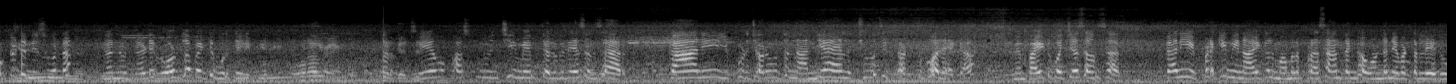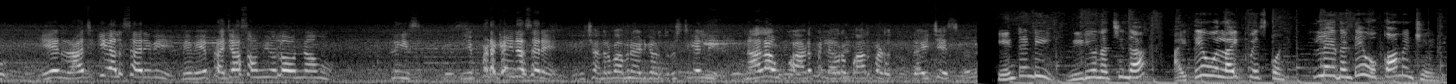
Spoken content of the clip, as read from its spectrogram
ఒక్కటి నిసుకున్నా నన్ను నడి రోడ్లో పెట్టి ఉడితే మేము ఫస్ట్ నుంచి మేము తెలుగుదేశం సార్. కానీ ఇప్పుడు జరుగుతున్న అన్యాయాలు చూసి తట్టుకోలేక మేము బయటకు వచ్చేసాం సార్. కానీ ఇప్పటికీ మీ నాయకులు మమ్మల్ని ప్రశాంతంగా ఉండనివ్వటం లేదు ఏ రాజకీయాలు సార్ ఇవి? మేము ఏ ప్రజాస్వామ్యంలో ఉన్నాము? ప్లీజ్ ఇప్పటికైనా సరే ఇది చంద్రబాబు నాయుడు గారి దృష్టికి వెళ్ళి నాలా ఇంకో ఆడపిల్ల ఎవరు బాధపడద్దు. దయచేసి. ఏంటండి? వీడియో నచ్చిందా? అయితే ఓ లైక్ వేసుకోండి. లేదంటే ఓ కామెంట్ చేయండి.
